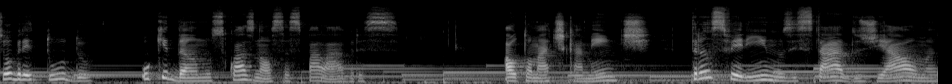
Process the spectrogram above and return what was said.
sobretudo, o que damos com as nossas palavras. Automaticamente, transferimos estados de alma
